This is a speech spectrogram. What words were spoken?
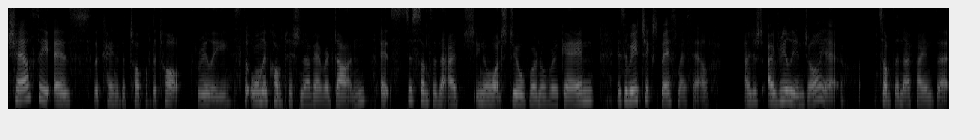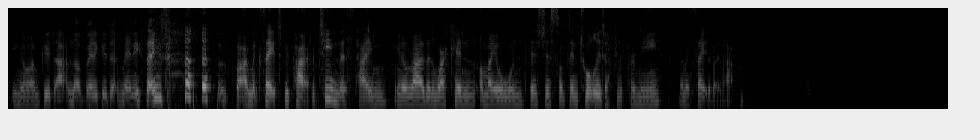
Chelsea is the kind of the top of the top, really. It's the only competition I've ever done. It's just something that I'd you know want to do over and over again. It's a way to express myself. I just I really enjoy it. It's something I find that you know I'm good at. I'm not very good at many things, but I'm excited to be part of a team this time. You know, rather than working on my own. It's just something totally different for me. I'm excited about that.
